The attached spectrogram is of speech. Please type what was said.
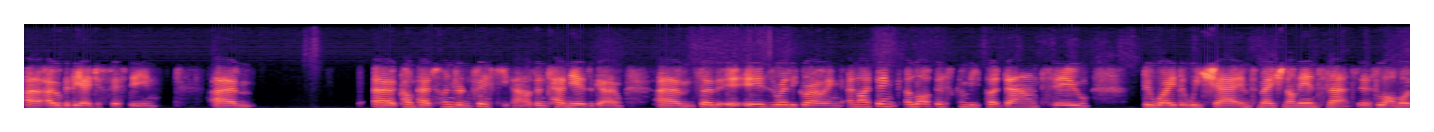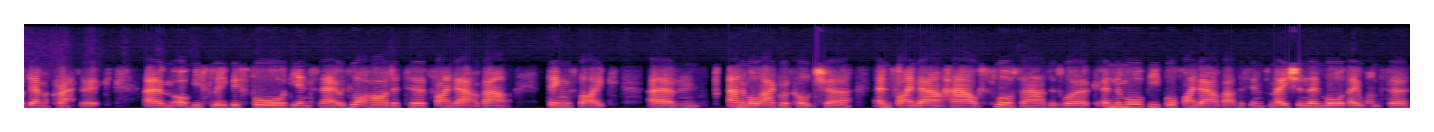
uh, over the age of 15. Um, uh, compared to 150,000 10 years ago. Um, so it is really growing. And I think a lot of this can be put down to the way that we share information on the internet. It's a lot more democratic. Um, obviously, before the internet, it was a lot harder to find out about things like um, animal agriculture and find out how slaughterhouses work. And the more people find out about this information, the more they want to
